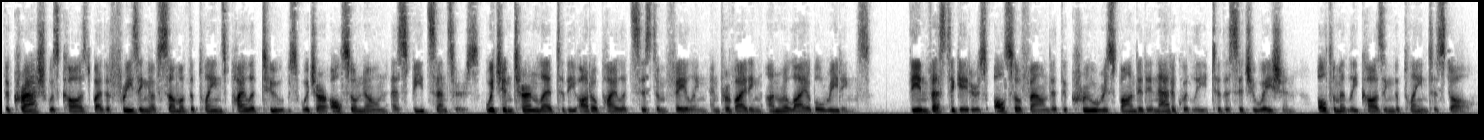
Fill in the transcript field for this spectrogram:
the crash was caused by the freezing of some of the plane's pitot tubes which are also known as speed sensors, which in turn led to the autopilot system failing and providing unreliable readings. The investigators also found that the crew responded inadequately to the situation, ultimately causing the plane to stall.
